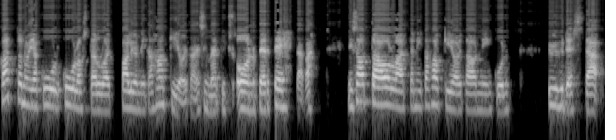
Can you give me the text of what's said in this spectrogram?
kattonut ja kuul, kuulostellut, että paljon niitä hakijoita esimerkiksi on per tehtävä, niin saattaa olla, että niitä hakijoita on niin kuin yhdestä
